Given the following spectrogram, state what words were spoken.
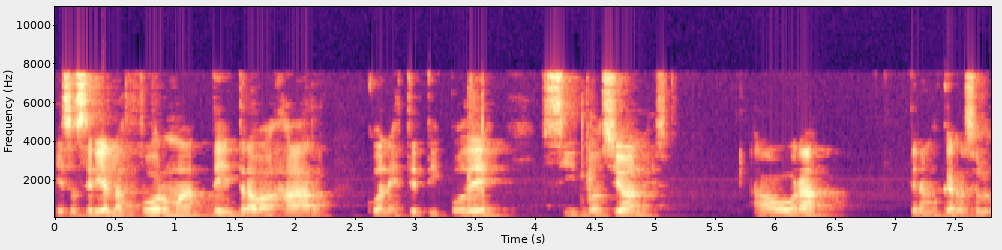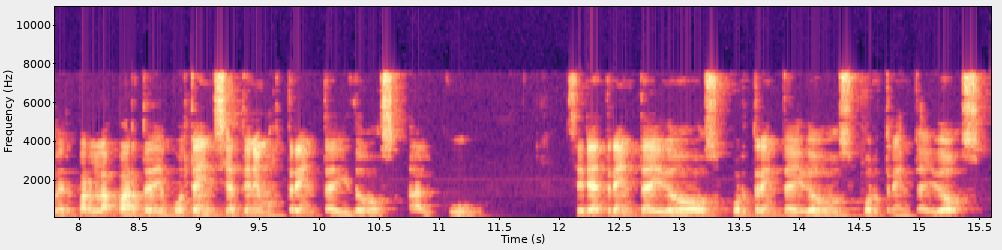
Esa sería la forma de trabajar con este tipo de situaciones. Ahora tenemos que resolver. Para la parte de potencia tenemos 32 al cubo. Sería 32 por 32 por 32.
